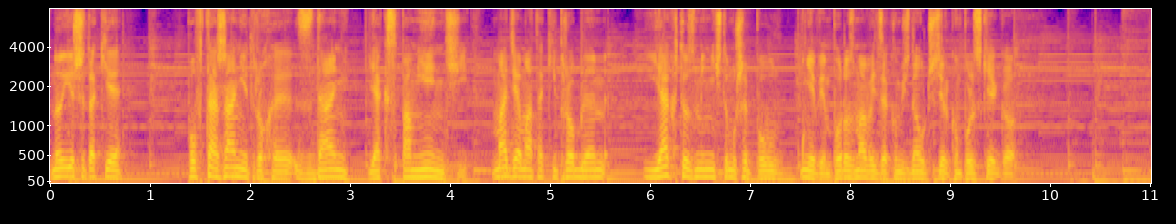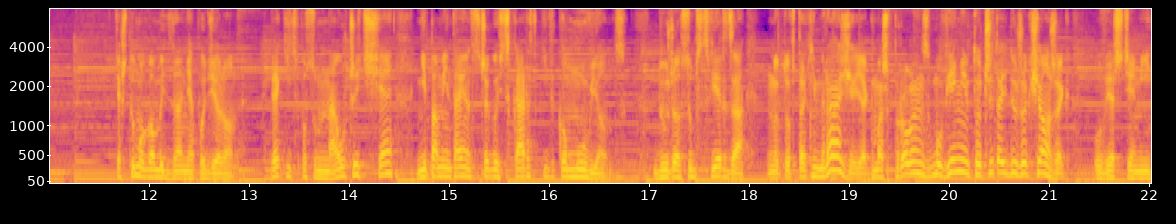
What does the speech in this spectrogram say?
No i jeszcze takie powtarzanie trochę zdań jak z pamięci. Madzia ma taki problem, jak to zmienić, to muszę, po, nie wiem, porozmawiać z jakąś nauczycielką polskiego. Chociaż tu mogą być zdania podzielone. W jaki sposób nauczyć się, nie pamiętając czegoś z kartki, tylko mówiąc. Dużo osób stwierdza, no to w takim razie, jak masz problem z mówieniem, to czytaj dużo książek. Uwierzcie mi,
